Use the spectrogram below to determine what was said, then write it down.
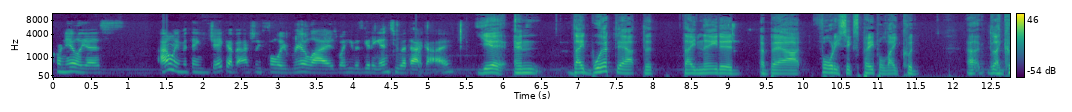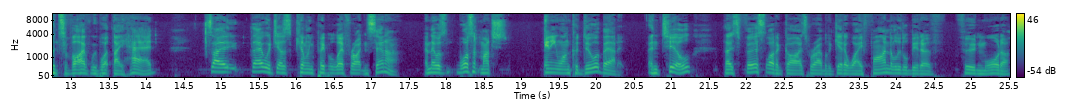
Cornelius, I don't even think Jacob actually fully realized what he was getting into with that guy. Yeah, and they'd worked out that they needed about 46 people they could uh, they could survive with what they had. So they were just killing people left, right, and center, and there was wasn't much anyone could do about it until those first lot of guys were able to get away, find a little bit of food and water,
